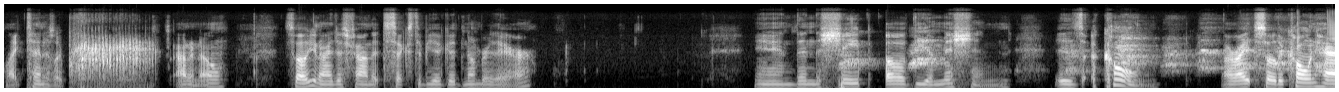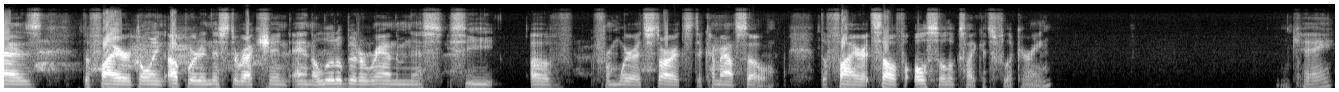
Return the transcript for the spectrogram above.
like 10 is like, I don't know. So, you know, I just found that 6 to be a good number there. And then the shape of the emission is a cone. All right, so the cone has the fire going upward in this direction and a little bit of randomness, see, of from where it starts to come out. So the fire itself also looks like it's flickering. Okay,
